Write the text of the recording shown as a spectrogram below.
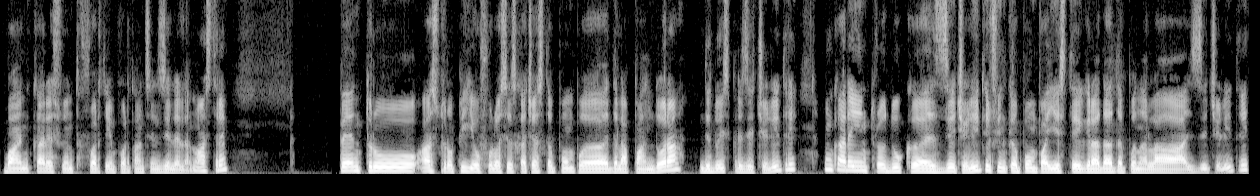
bani care sunt foarte importanți în zilele noastre. Pentru a stropi eu folosesc această pompă de la Pandora de 12 litri în care introduc 10 uh, litri, fiindcă pompa este gradată până la 10 litri,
